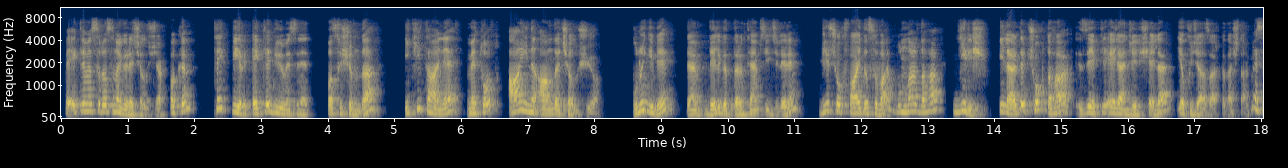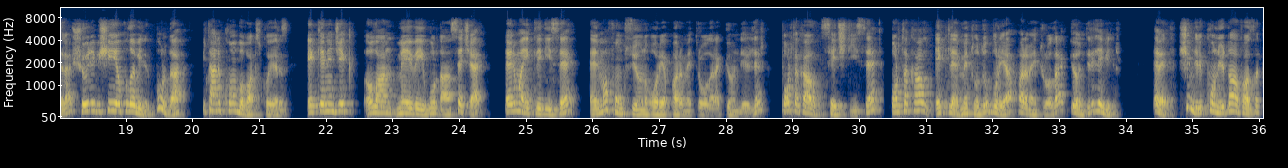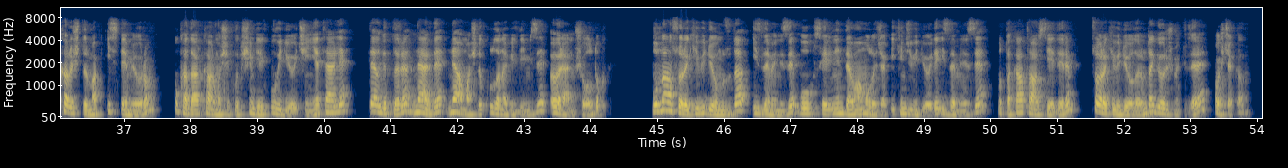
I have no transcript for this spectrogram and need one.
Ve ekleme sırasına göre çalışacak. Bakın tek bir ekle düğmesine basışımda iki tane metot aynı anda çalışıyor. Bunun gibi delegate'ların, temsilcilerin birçok faydası var. Bunlar daha giriş. ileride çok daha zevkli, eğlenceli şeyler yapacağız arkadaşlar. Mesela şöyle bir şey yapılabilir. Burada bir tane combo box koyarız. Eklenecek olan meyveyi buradan seçer. Elma eklediyse elma fonksiyonu oraya parametre olarak gönderilir. Portakal seçtiyse portakal ekle metodu buraya parametre olarak gönderilebilir. Evet şimdilik konuyu daha fazla karıştırmak istemiyorum. Bu kadar karmaşıklık şimdilik bu video için yeterli. Delegate'ları nerede ne amaçla kullanabildiğimizi öğrenmiş olduk. Bundan sonraki videomuzu da izlemenizi, bu serinin devamı olacak ikinci videoyu da izlemenizi mutlaka tavsiye ederim. Sonraki videolarımda görüşmek üzere, hoşçakalın.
